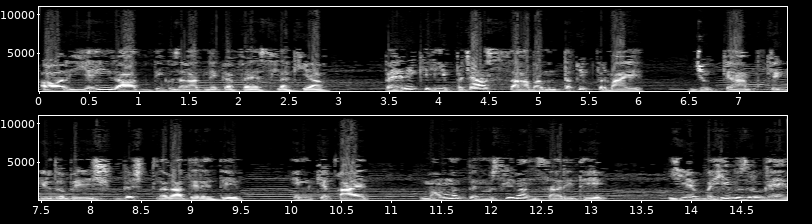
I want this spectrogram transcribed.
اور یہی رات بھی گزارنے کا فیصلہ کیا۔ پہرے کے لیے پچاس صحابہ منتخب فرمائے، جو کیمپ کے گرد و بیش گشت لگاتے رہتے۔ ان کے قائد محمد بن مسلم انصاری تھے۔ یہ وہی بزرگ ہیں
